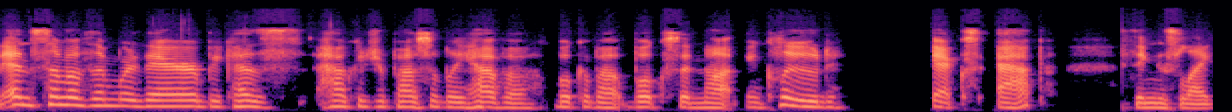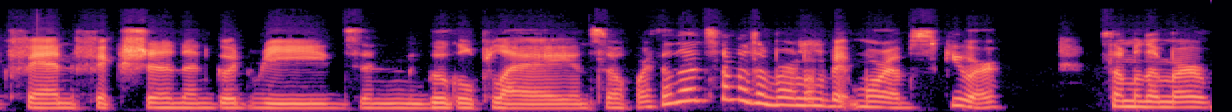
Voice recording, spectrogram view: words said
and some of them were there because how could you possibly have a book about books and not include X app? Things like fan fiction and Goodreads and Google Play and so forth. And then some of them are a little bit more obscure. Some of them are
